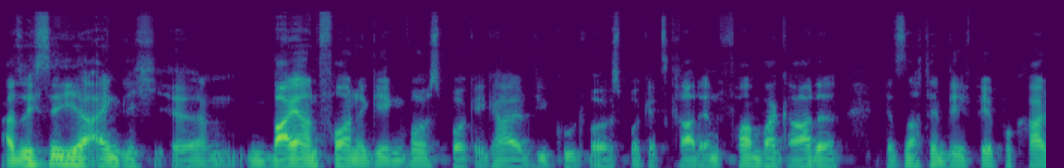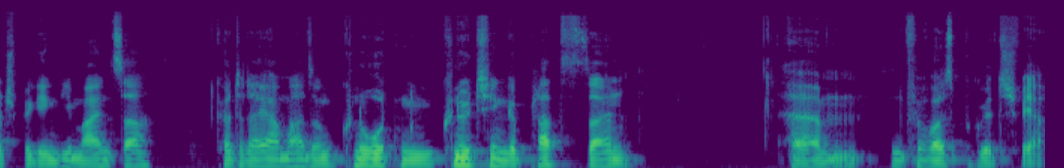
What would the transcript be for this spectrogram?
Also ich sehe hier eigentlich ähm, Bayern vorne gegen Wolfsburg, egal wie gut Wolfsburg jetzt gerade in Form war. Gerade jetzt nach dem DFB-Pokalspiel gegen die Mainzer könnte da ja mal so ein Knoten, Knötchen geplatzt sein. Ähm, für Wolfsburg wird es schwer.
